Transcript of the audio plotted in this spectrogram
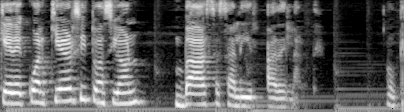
que de cualquier situación vas a salir adelante. ¿ok?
